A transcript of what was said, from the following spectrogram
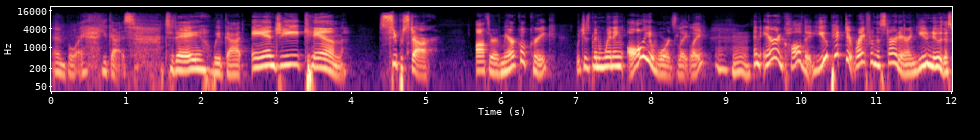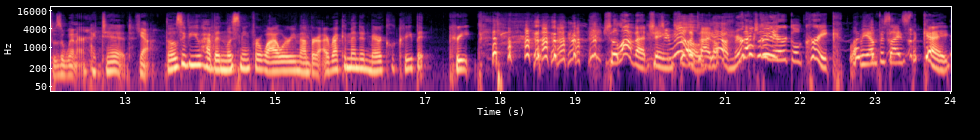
And boy, you guys, today we've got Angie Kim, superstar, author of Miracle Creek, which has been winning all the awards lately. And Erin called it. You picked it right from the start, Erin. You knew this was a winner. I did. Yeah. Those of you who have been listening for a while will remember I recommended Miracle Creep it Creep. She'll love that change to will, the title. yeah, It's Miracle actually Miracle Creek. Let me emphasize the K.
